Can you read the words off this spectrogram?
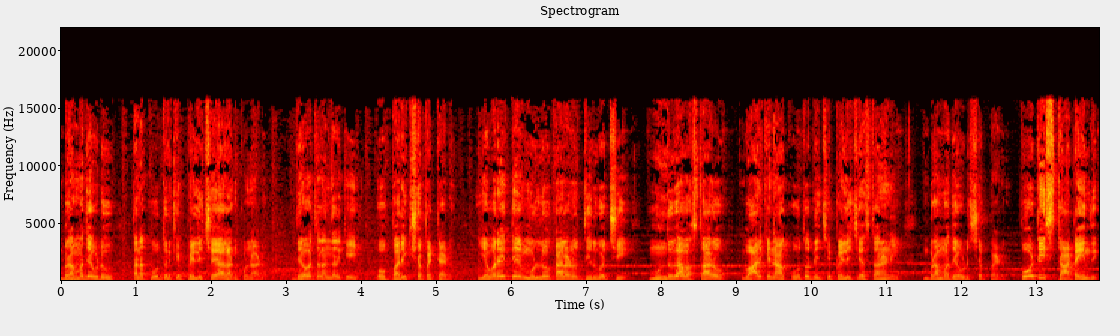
బ్రహ్మదేవుడు తన కూతురికి పెళ్ళి చేయాలనుకున్నాడు. దేవతలందరికీ ఓ పరీక్ష పెట్టాడు. ఎవరైతే ముల్లోకాలను తిరిగొచ్చి ముందుగా వస్తారో వారికి నా కూతుర్నిచ్చి పెళ్ళి చేస్తానని బ్రహ్మదేవుడు చెప్పాడు. పోటీ స్టార్ట్ అయింది.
